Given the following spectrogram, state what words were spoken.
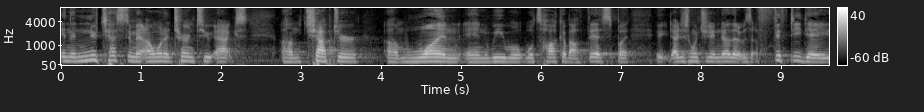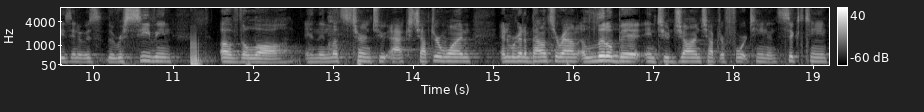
in the New Testament, I want to turn to Acts um, chapter um, 1, and we will we'll talk about this. But I just want you to know that it was 50 days, and it was the receiving of the law. And then let's turn to Acts chapter 1 and we're going to bounce around a little bit into John chapter 14 and 16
